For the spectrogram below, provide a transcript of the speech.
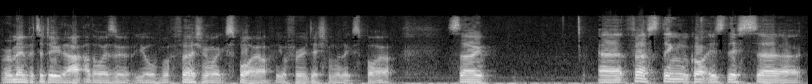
remember to do that, otherwise uh, your version will expire, your free edition will expire. So uh, first thing we've got is this uh,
